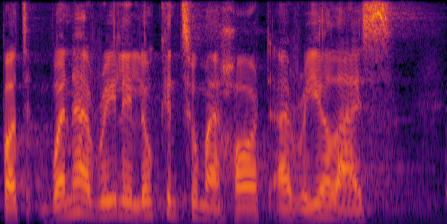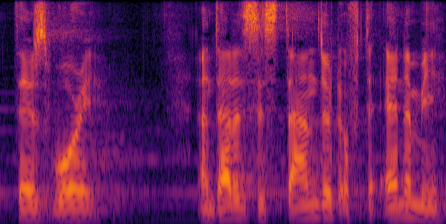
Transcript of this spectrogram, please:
but when I really look into my heart, I realize there's worry. And that is the standard of the enemy,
